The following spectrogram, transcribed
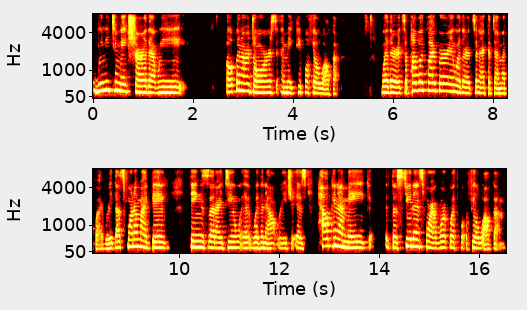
we need to make sure that we open our doors and make people feel welcome. Whether it's a public library, whether it's an academic library, that's one of my big things that I do with an outreach is how can I make the students where I work with feel welcome?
